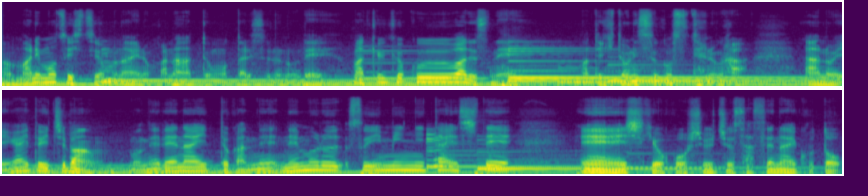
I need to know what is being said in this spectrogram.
あまり持つ必要もないのかなって思ったりするので、まあ、究極はですね、まあ、適当に過ごすっていうのが あの意外と一番もう寝れないとか、ね、眠る睡眠に対して、えー、意識をこう集中させないこと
